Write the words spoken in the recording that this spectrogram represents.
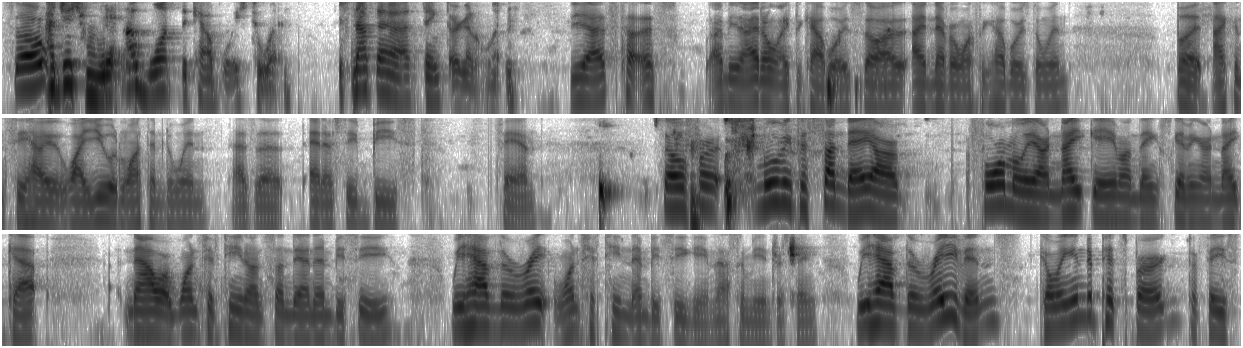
So I just wa- I want the Cowboys to win. It's not that I think they're gonna win. Yeah, that's tough. It's. I mean, I don't like the Cowboys, so I, I never want the Cowboys to win. But I can see how why you would want them to win as a NFC Beast fan. So for moving to Sunday, our formerly our night game on Thanksgiving, our nightcap, now at 1:15 on Sunday on NBC. We have the Ra- 1:15 NBC game. That's gonna be interesting. We have the Ravens going into Pittsburgh to face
